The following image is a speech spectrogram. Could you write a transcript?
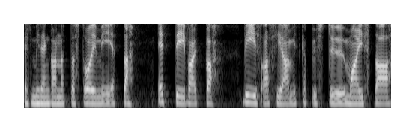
että miten kannattaisi toimia, että etsii vaikka viisi asiaa, mitkä pystyy maistaa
